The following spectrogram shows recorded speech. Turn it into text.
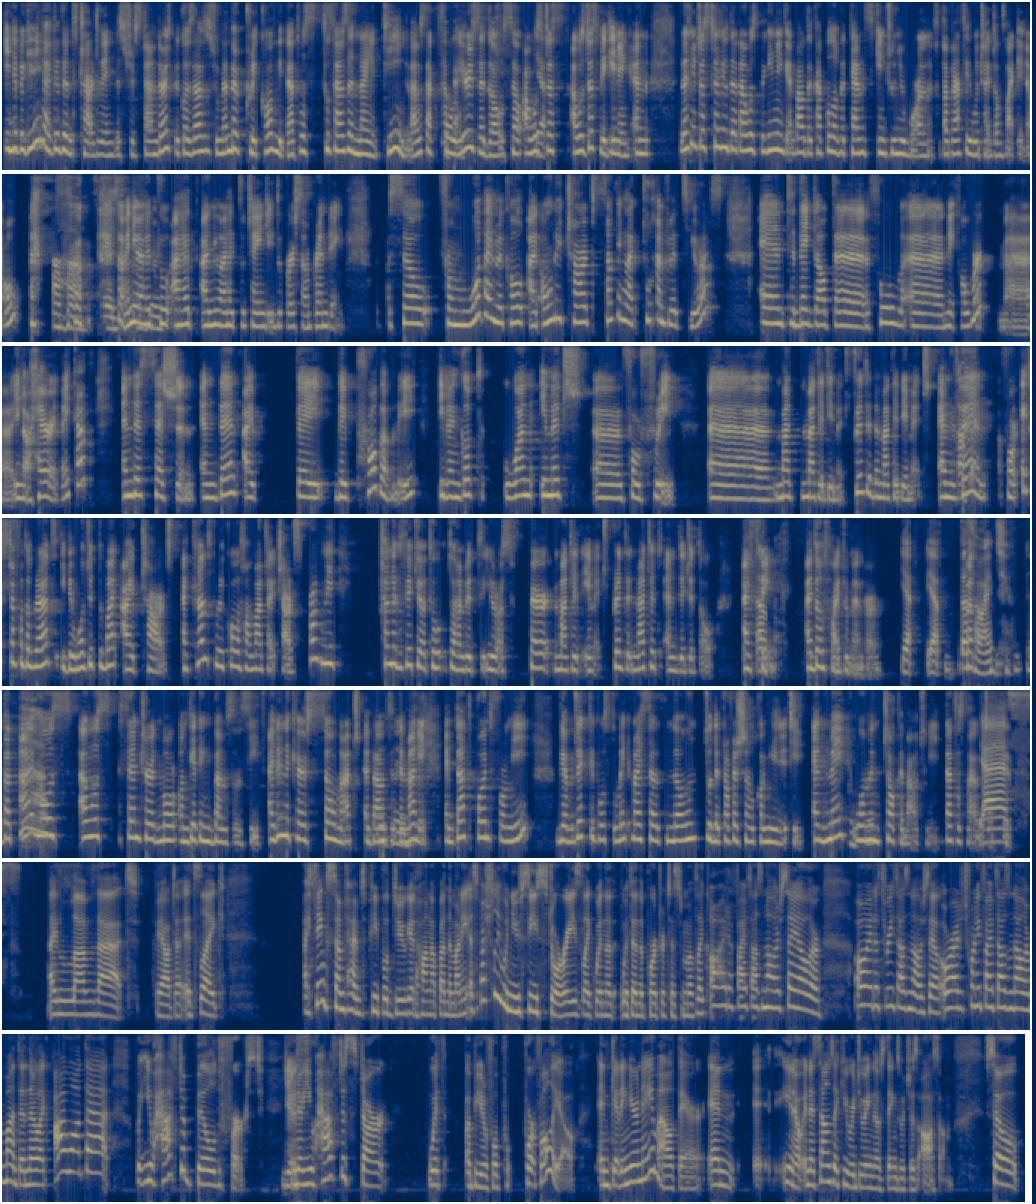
In the beginning, I didn't charge the industry standards because I was remember pre-COVID. That was 2019. That was like four okay. years ago. So I was yep. just I was just beginning. And let me just tell you that I was beginning about a couple of attempts into newborn photography, which I don't like at all. Uh-huh. So, so, I knew mm-hmm. I had to, I had, I knew I had to change into personal branding. So from what I recall, I only charged something like 200 euros and they got the full uh, makeover, uh, you know, hair and makeup and the session. And then I, they, they probably even got one image uh, for free. Uh, mat- matted image, printed a matted image. And okay. then for extra photographs, if they wanted to buy, I charged. I can't recall how much I charged. Probably 150 or 200 euros per matted image, printed, matted, and digital. I think. Okay. I don't quite remember. Yeah, yeah, that's but, how I do. but I was I was centered more on getting bumps on seats. I didn't care so much about mm-hmm. the money. At that point, for me, the objective was to make myself known to the professional community and make mm-hmm. women talk about me. That was my objective. Yes, I love that, Beata. It's like I think sometimes people do get hung up on the money, especially when you see stories like when the, within the portrait system of like, oh, I had a five thousand dollar sale, or oh, I had a three thousand dollar sale, or I had a twenty five thousand dollar month, and they're like, I want that. But you have to build first. Yes. You know, you have to start with a beautiful p- portfolio and getting your name out there, and eh, you know, and it sounds like you were doing those things, which is awesome. So,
